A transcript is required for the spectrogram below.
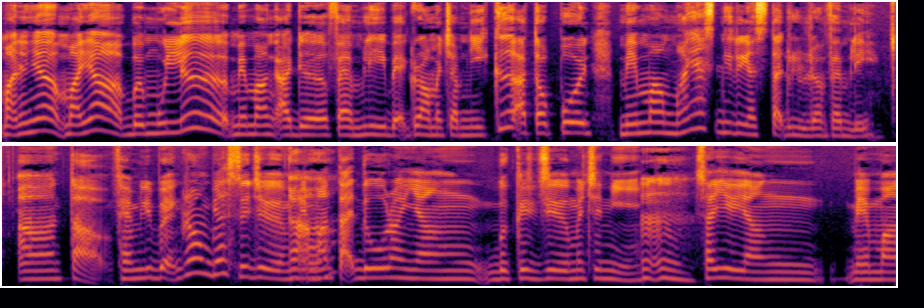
Maknanya Maya bermula memang ada family background macam ni ke ataupun memang Maya sendiri yang start dulu dalam family? Uh, tak, family background biasa je. Memang tak ada orang yang bekerja macam ni. Mm-mm. Saya yang memang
